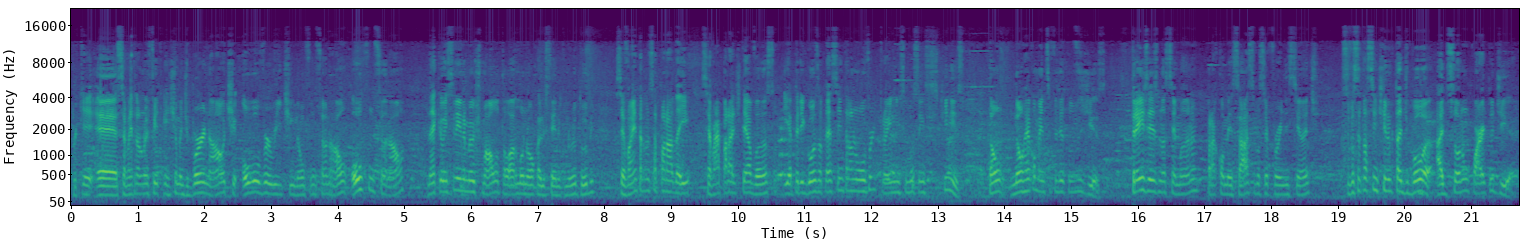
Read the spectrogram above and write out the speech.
Porque é, você vai entrar num efeito que a gente chama de burnout, ou overreaching não funcional, ou funcional, né? Que eu ensinei na minha última aula, tá lá no Manual Calistênico no YouTube. Você vai entrar nessa parada aí, você vai parar de ter avanço, e é perigoso até você entrar no overtraining se você insistir nisso. Então, não recomendo você fazer todos os dias. Três vezes na semana, para começar, se você for iniciante se você está sentindo que está de boa, adiciona um quarto dia.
